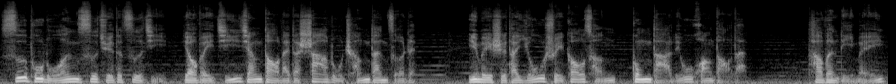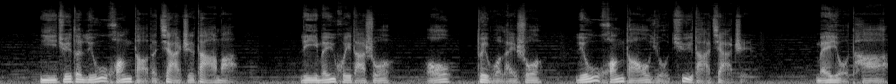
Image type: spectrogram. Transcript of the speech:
斯普鲁恩斯觉得自己要为即将到来的杀戮承担责任，因为是他游说高层攻打硫磺岛的。他问李梅：“你觉得硫磺岛的价值大吗？”李梅回答说：“哦，对我来说，硫磺岛有巨大价值。没有它，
